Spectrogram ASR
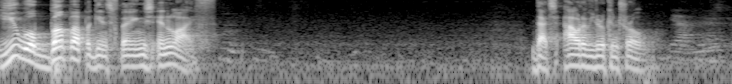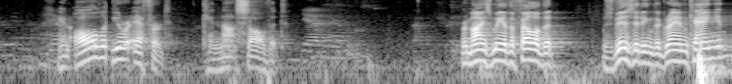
you will bump up against things in life that's out of your control. And all of your effort cannot solve it. Reminds me of the fellow that was visiting the Grand Canyon.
